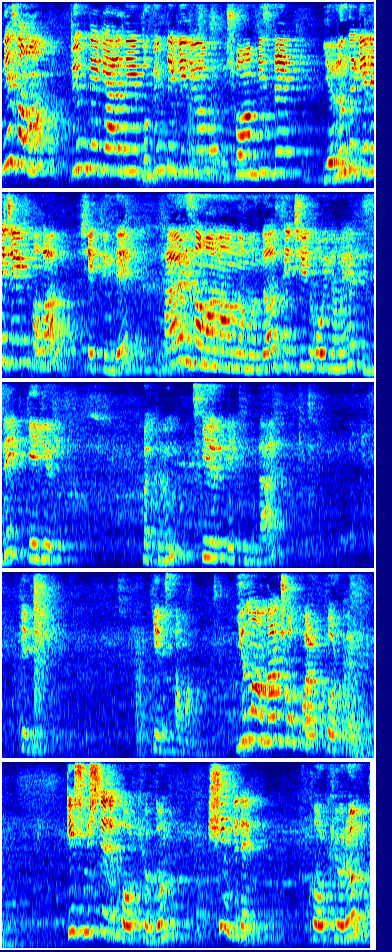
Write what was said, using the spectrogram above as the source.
Ne zaman? Dün de geldi, bugün de geliyor, şu an bizde, yarın da gelecek falan şeklinde her zaman anlamında Seçil oynamaya bize gelir. Bakın bir ekinden gelir. Geniş zaman. Yılandan çok kork- korkarım. Geçmişte de korkuyordum. Şimdi de korkuyorum.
